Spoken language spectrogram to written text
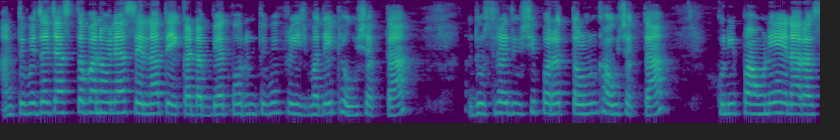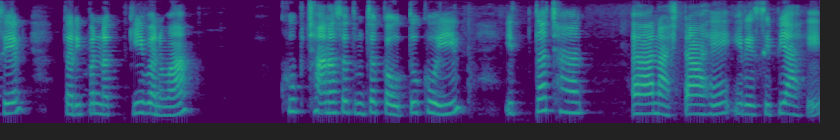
आणि तुम्ही जर जास्त बनवले असेल ना ते एका डब्यात भरून तुम्ही फ्रीजमध्ये ठेवू शकता. दुसऱ्या दिवशी परत तळून खाऊ शकता. कुणी पाहुणे येणार असेल तरी पण नक्की बनवा. खूप छान असं तुमचं कौतुक होईल. इतका छान हा नाश्ता आहे ही रेसिपी आहे.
